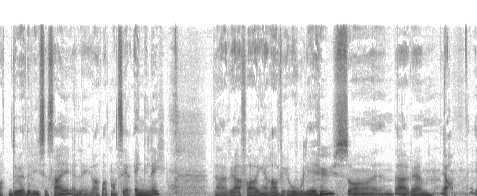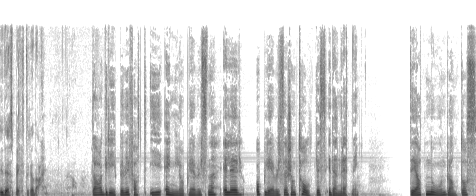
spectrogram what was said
at døde viser seg, eller at man ser engler. Det er erfaringer av urolige hus, og eh, det er ja, i det spekteret der. Ja. Da griper vi fatt i engleopplevelsene, eller opplevelser som tolkes i den retning. Det at noen blant oss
